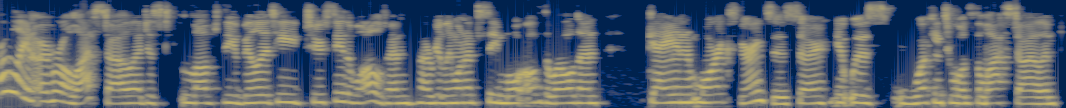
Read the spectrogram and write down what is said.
Probably an overall lifestyle. I just loved the ability to see the world, and I really wanted to see more of the world and gain more experiences. So it was working towards the lifestyle, and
